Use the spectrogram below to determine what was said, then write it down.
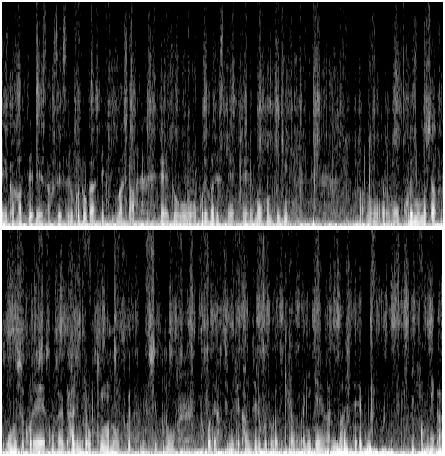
えかかって、え作成することができました。えーと、これはですね、えもう本当にあのこれもまた面白い。これ今回初めて大きいものを作ったんですけどもそこで初めて感じることができたのが2点ありまして1個目があ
